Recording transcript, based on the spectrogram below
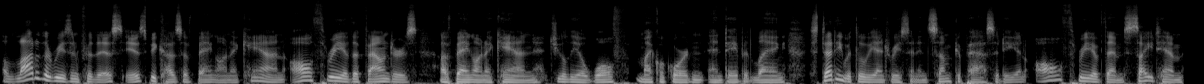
A lot of the reason for this is because of Bang on a Can. All three of the founders of Bang on a Can, Julia Wolfe, Michael Gordon, and David Lang, study with Louis Andriessen in some capacity, and all three of them cite him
